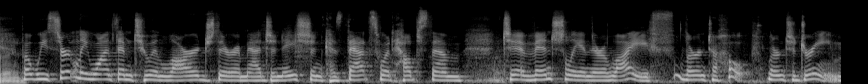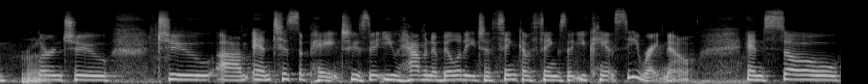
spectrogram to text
Right. But we certainly want them to enlarge their imagination because that's what helps them to eventually in their life learn to hope, learn to dream, Right. learn to to um, anticipate. Is that you have an ability to think of things that you can't see right now, and so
